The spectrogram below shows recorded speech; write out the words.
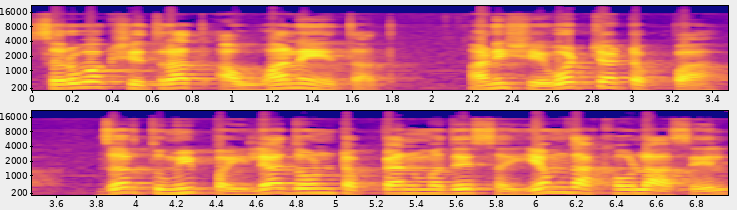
सर्व क्षेत्रात आव्हाने येतात. आणि शेवटचा टप्पा जर तुम्ही पहिल्या दोन टप्प्यांमध्ये संयम दाखवला असेल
